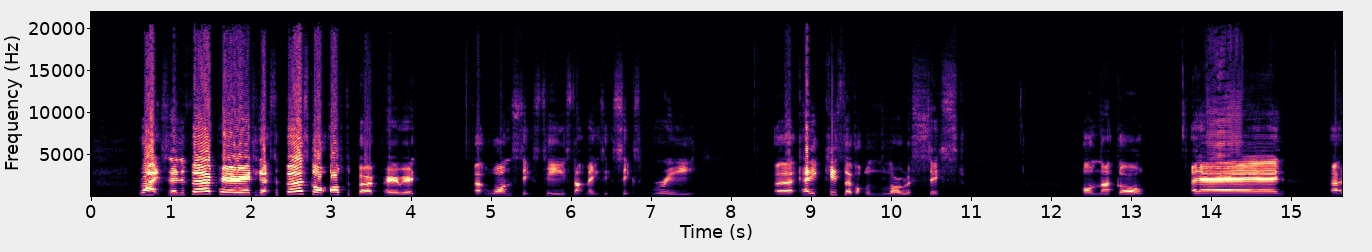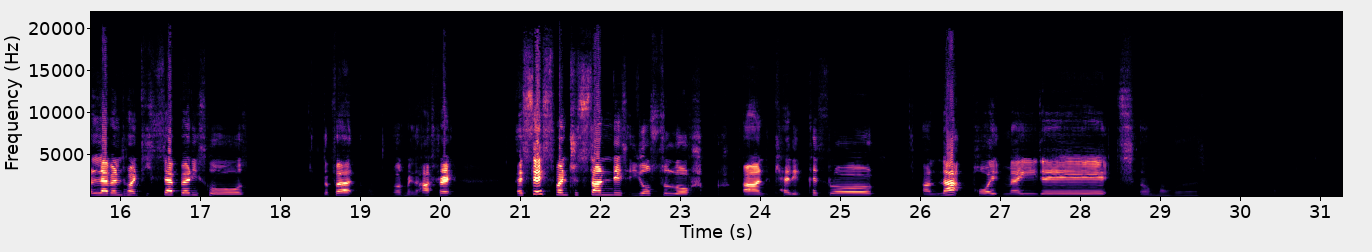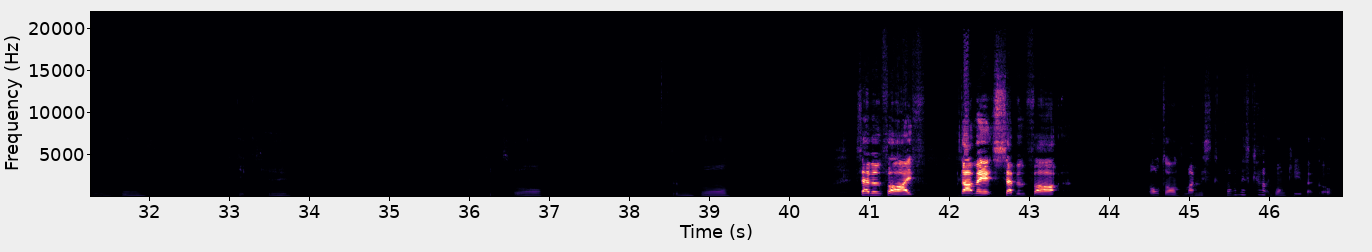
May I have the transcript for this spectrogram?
Right, so then the third period, he gets the first goal of the third period at 116, so that makes it 6 3. Uh, Kenny got the low assist on that goal. And then at 11.27, he scores the third, well, make the hat trick. Assist went to Sandis Ozolinsh and Kelly Kisio. And that point made it. Oh my word. Six, two, six, four, seven, four, seven, five. That made it seven, five. Hold on, am I, mis- am I miscounted one Quebec goal?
